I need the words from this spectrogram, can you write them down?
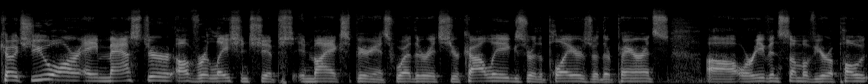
Coach, you are a master of relationships in my experience, whether it's your colleagues or the players or their parents, uh, or even some of your oppo-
